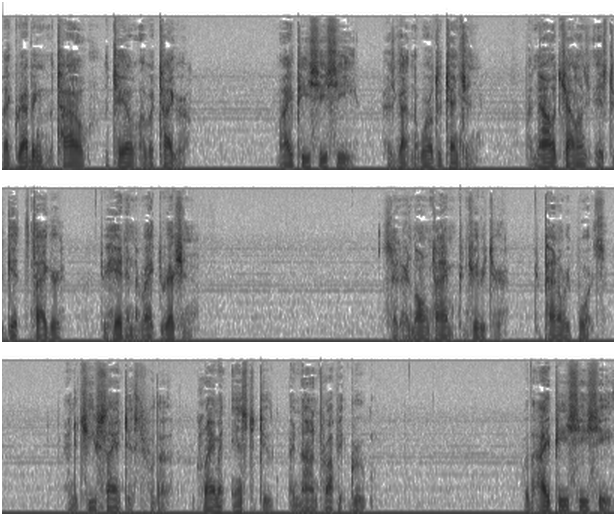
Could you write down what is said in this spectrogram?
Like grabbing the tail, the tail of a tiger. My IPCC has gotten the world's attention, but now the challenge is to get the tiger to head in the right direction, said a longtime contributor to panel reports and the chief scientist for the Climate Institute, a nonprofit group. For the IPCC,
